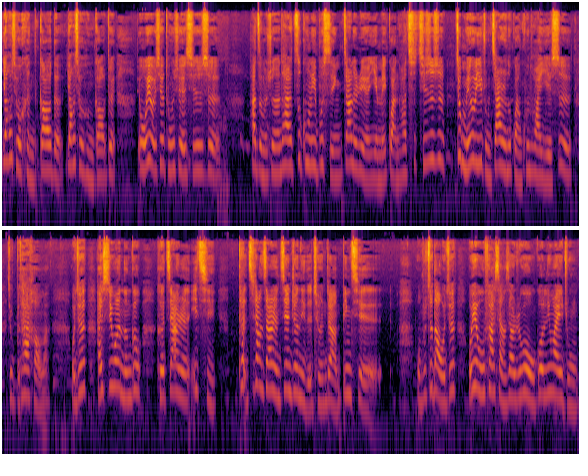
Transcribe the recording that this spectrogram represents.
要求很高的，要求很高。对我有一些同学其实是。他怎么说呢？他自控力不行，家里人也没管的话，其其实是就没有一种家人的管控的话，也是就不太好嘛。我觉得还希望能够和家人一起，他让家人见证你的成长，并且我不知道，我觉得我也无法想象，如果我过另外一种，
